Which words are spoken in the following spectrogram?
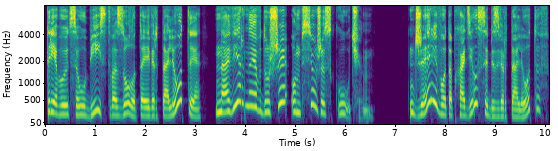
требуется убийство, золото и вертолеты, наверное, в душе он все же скучен. Джерри вот обходился без вертолетов.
